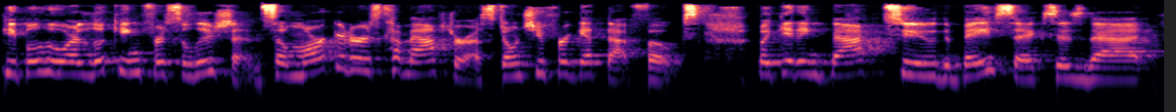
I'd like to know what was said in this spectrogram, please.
people who are looking for solutions. So marketers come after us don't you forget that folks. But getting back to the basics is that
